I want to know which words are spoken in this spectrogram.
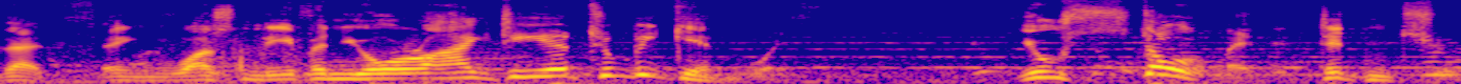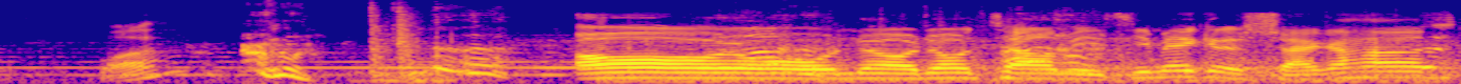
That thing wasn't even your idea to begin with. You stole it, didn't you? What? oh, no, don't tell me. Is he making a Shagohod?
